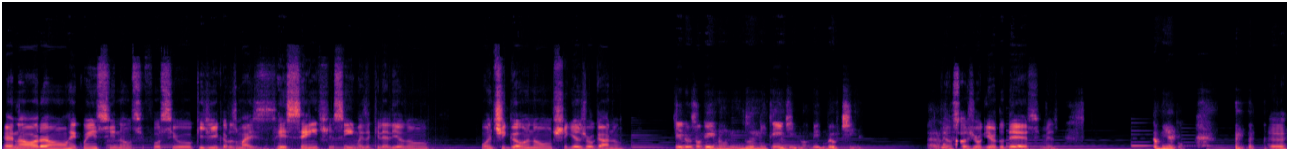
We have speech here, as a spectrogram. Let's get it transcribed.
É, na hora eu não reconheci, não. Se fosse o Kid Icarus mais recente, sim, mas aquele ali eu não. O antigão eu não cheguei a jogar, não. Aquele eu joguei no, no Nintendinho, um amigo meu tinha. Eu só joguei o do DS mesmo. Também é bom. é.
